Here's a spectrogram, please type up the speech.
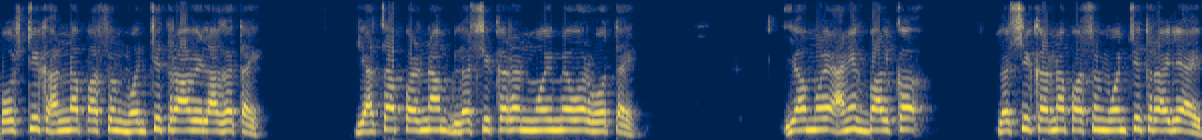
पौष्टिक अन्नापासून वंचित राहावे लागत आहे. याचा परिणाम लसीकरण मोहिमेवर होत आहे. यामुळे अनेक बालक लसीकरणापासून वंचित राहिले आहेत.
